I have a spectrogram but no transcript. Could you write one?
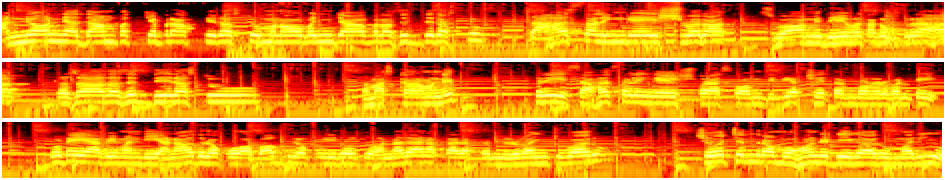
అన్యోన్య దాంపత్య ప్రాప్తిరస్తు మనోపంచాఫల సిద్ధిరస్తు సహస్రలింగేశ్వర స్వామి దేవతనుగ్రహ ప్రసాద సిద్ధిరస్తు. నమస్కారం అండి. శ్రీ సహస్రలింగేశ్వర స్వామి దివ్యక్షేత్రంలో ఉన్నటువంటి నూట యాభై మంది అనాథులకు అభాగ్యులకు ఈరోజు అన్నదాన కార్యక్రమం నిర్వహించువారు. శివచంద్ర మోహన్ రెడ్డి గారు మరియు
